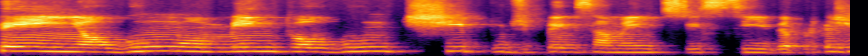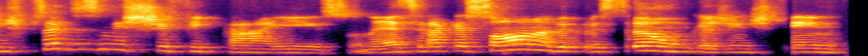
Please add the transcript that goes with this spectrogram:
tem algum momento, algum tipo de pensamento suicida, porque a gente precisa desmistificar isso, né? Será que é só na depressão que a gente tem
